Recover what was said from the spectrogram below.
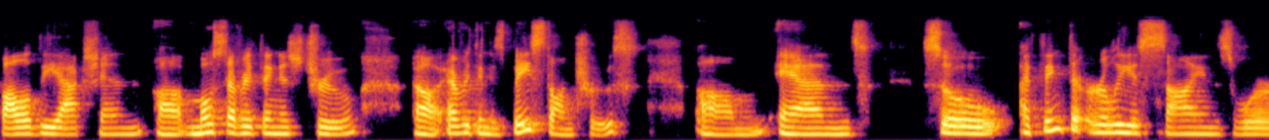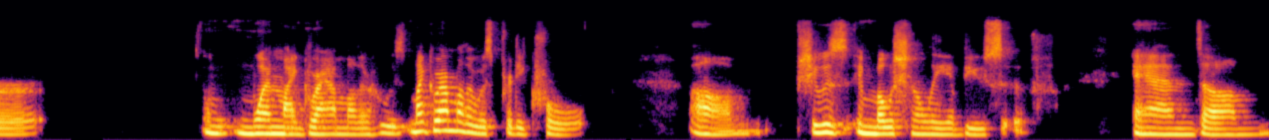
followed the action. Uh, most everything is true. Uh, everything is based on truth. Um, and so I think the earliest signs were when my grandmother, who was my grandmother, was pretty cruel. Um, she was emotionally abusive, and um,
